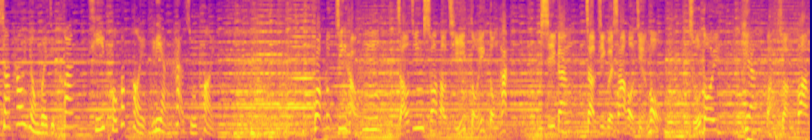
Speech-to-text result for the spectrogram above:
刷头用未接款，此破发牌两客主牌。法律正校五，走进山头市同一同学，时间就二月三号上午，组队向广双方。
